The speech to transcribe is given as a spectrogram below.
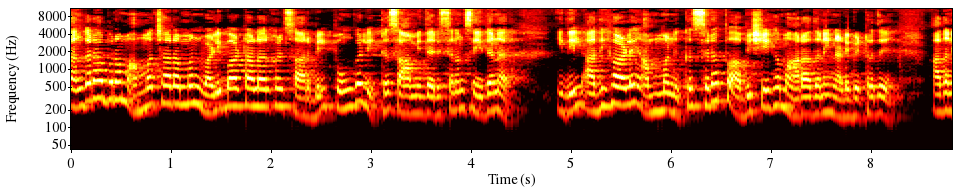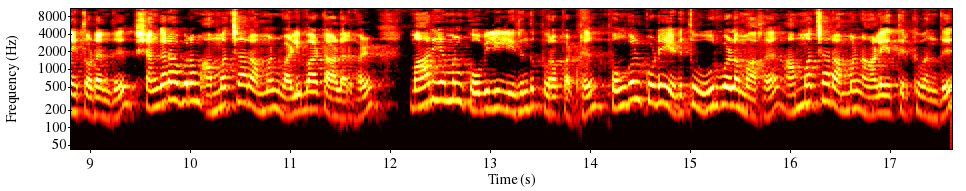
சங்கராபுரம் அம்மச்சார் அம்மன் வழிபாட்டாளர்கள் சார்பில் பொங்கலிட்டு சாமி தரிசனம் செய்தனர். இதில் அதிகாலை அம்மனுக்கு சிறப்பு அபிஷேகம் ஆராதனை நடைபெற்றது. அதனைத் தொடர்ந்து சங்கராபுரம் அம்மச்சார் அம்மன் வழிபாட்டாளர்கள் மாரியம்மன் கோவிலில் இருந்து புறப்பட்டு பொங்கல் கூடை எடுத்து ஊர்வலமாக அம்மச்சார் அம்மன் ஆலயத்திற்கு வந்து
